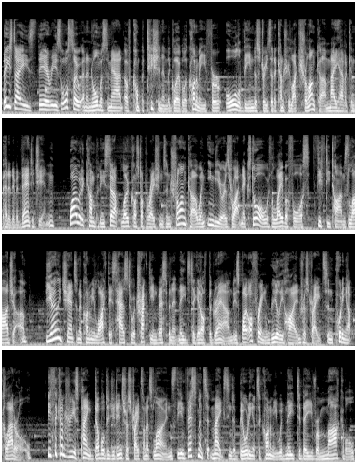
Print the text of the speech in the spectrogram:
These days, there is also an enormous amount of competition in the global economy for all of the industries that a country like Sri Lanka may have a competitive advantage in. Why would a company set up low cost operations in Sri Lanka when India is right next door with a labour force 50 times larger? The only chance an economy like this has to attract the investment it needs to get off the ground is by offering really high interest rates and putting up collateral. If the country is paying double digit interest rates on its loans, the investments it makes into building its economy would need to be remarkable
